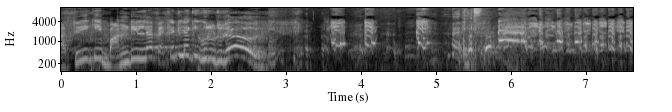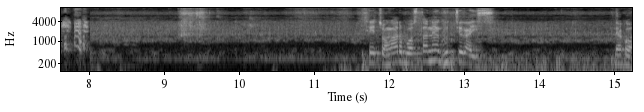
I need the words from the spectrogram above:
আর তুই কি বান্ডিল লে, প্যাকেট লে কি ঘুরে উঠু সে চঙার বস্তা নিয়ে ঘুরছে গাইস দেখো।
